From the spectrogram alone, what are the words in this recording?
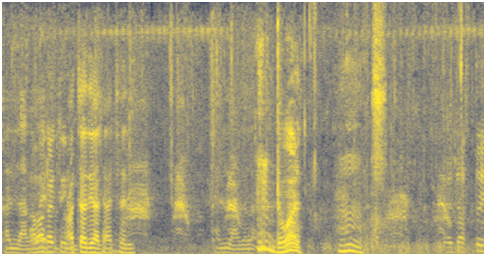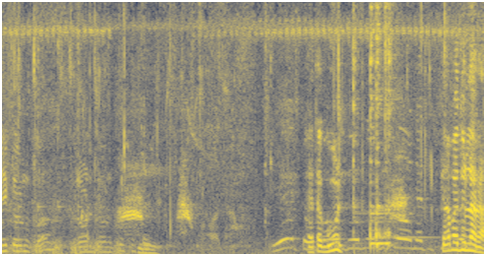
खाली. आचारी आले आचारी. ढवळ. हम्म. जास्त हे करू नको. आता गुळ. त्या बाजूला राहा.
